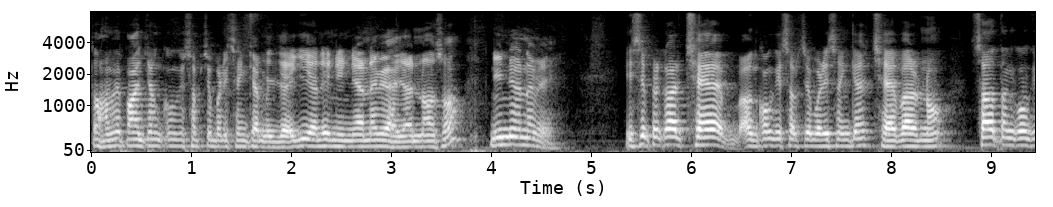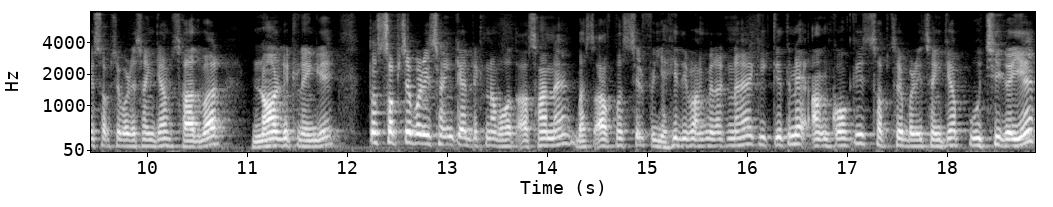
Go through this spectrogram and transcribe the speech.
तो हमें पाँच अंकों की सबसे बड़ी संख्या मिल जाएगी, यानी निन्यानवे हज़ार नौ सौ निन्यानवे। इसी प्रकार छः अंकों की सबसे बड़ी संख्या छः बार नौ, सात अंकों की सबसे बड़ी संख्या हम सात बार नौ लिख लेंगे। तो सबसे बड़ी संख्या लिखना बहुत आसान है, बस आपको सिर्फ़ यही दिमाग में रखना है कि कितने अंकों की सबसे बड़ी संख्या पूछी गई है,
